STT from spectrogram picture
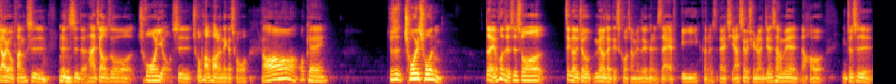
交友方式认识的，嗯、它叫做戳友，是戳泡泡的那个戳。哦，OK，就是戳一戳你，对，或者是说这个就没有在 Discord 上面，这个可能是在 FB，可能是在其他社群软件上面，然后你就是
